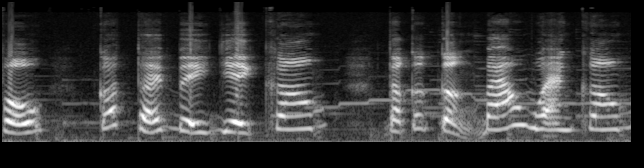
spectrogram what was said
phụ, có thể bị gì không? Ta có cần báo quan không?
